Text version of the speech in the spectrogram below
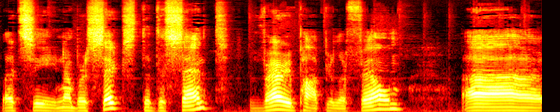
Let's see. Number six, The Descent, very popular film. Uh,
